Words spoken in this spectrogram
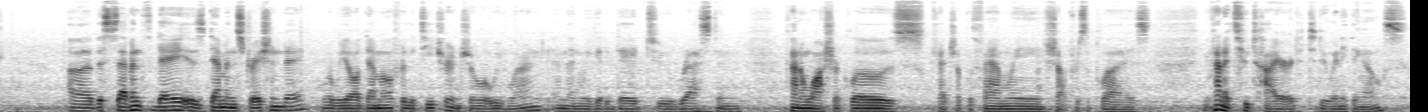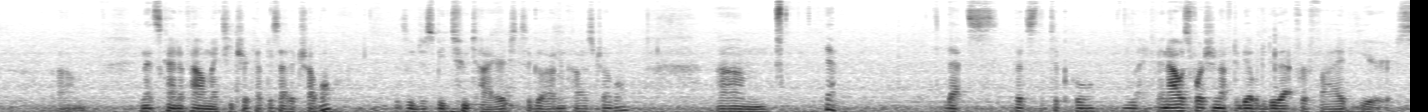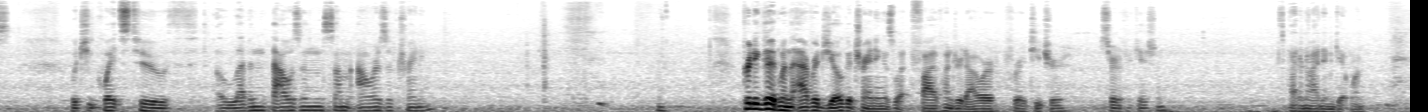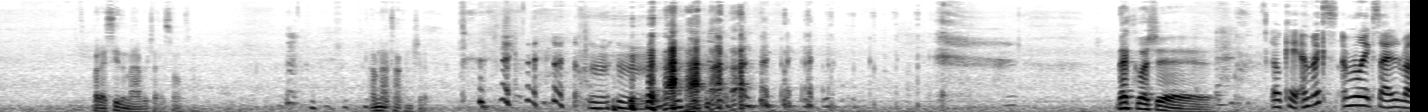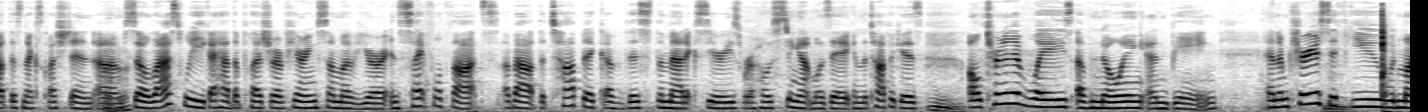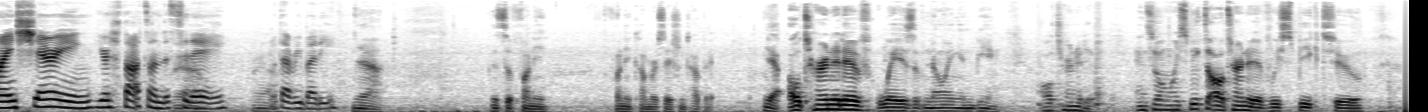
Uh, the seventh day is demonstration day, where we all demo for the teacher and show what we've learned, and then we get a day to rest and kind of wash our clothes, catch up with family, shop for supplies. You're kind of too tired to do anything else, and that's kind of how my teacher kept us out of trouble, because we'd just be too tired to go out and cause trouble. Um, yeah, that's that's the typical life, and I was fortunate enough to be able to do that for five years, which equates to th- eleven thousand some hours of training. Pretty good when the average yoga training is what 500 hour for a teacher certification. I don't know. I didn't get one, but I see them advertised all the time. I'm not talking shit. Next question. Okay, I'm ex- I'm really excited about this next question. Um, Uh-huh. So last week I had the pleasure of hearing some of your insightful thoughts about the topic of this thematic series we're hosting at Mosaic, and the topic is alternative ways of knowing and being. And I'm curious if you would mind sharing your thoughts on this Yeah. today Yeah. with everybody. Yeah. It's a funny, funny conversation topic. Yeah, alternative ways of knowing and being. Alternative. And so when we speak to alternative, we speak to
